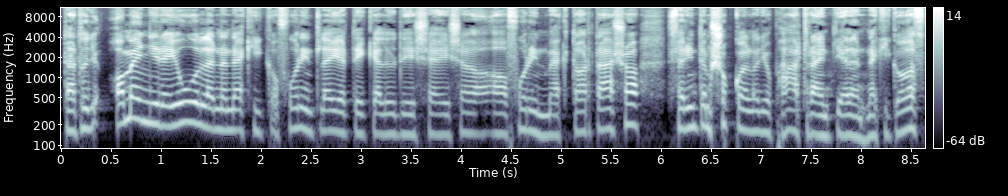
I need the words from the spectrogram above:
Tehát, hogy amennyire jó lenne nekik a forint leértékelődése és a, a forint megtartása, szerintem sokkal nagyobb hátrányt jelent nekik az,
